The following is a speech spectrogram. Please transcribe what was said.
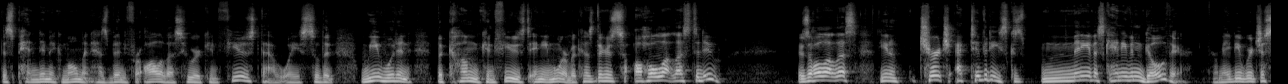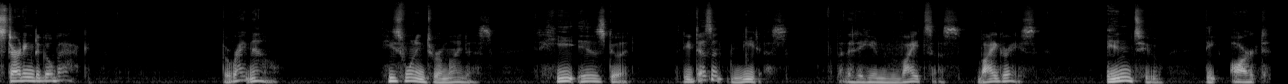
this pandemic moment has been for all of us who are confused that way so that we wouldn't become confused anymore because there's a whole lot less to do. There's a whole lot less, you know, church activities because many of us can't even go there. Or maybe we're just starting to go back. But right now, He's wanting to remind us that He is good, that He doesn't need us, but that He invites us by grace into the art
